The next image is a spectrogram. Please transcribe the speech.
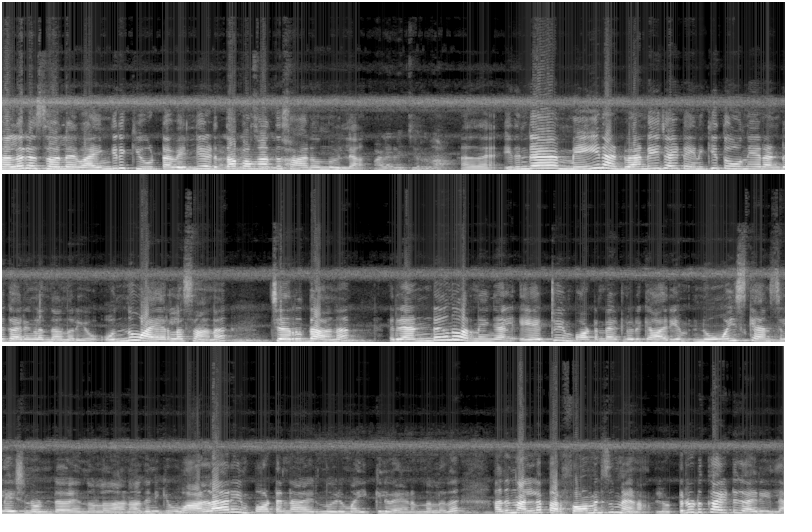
നല്ല രസമല്ലേ? ഭയങ്കര ക്യൂട്ടാ വലിയ എടുത്താ പൊങ്ങാത്ത സാധനമൊന്നുമില്ല. വളരെ അതെ. ഇതിന്റെ മെയിൻ അഡ്വാന്റേജ് ആയിട്ട് എനിക്ക് തോന്നിയ രണ്ട് കാര്യങ്ങൾ എന്താണെന്നറിയോ? ഒന്ന് വയർലെസ് ആണ് ചെറുതാണ്. രണ്ട് എന്ന് പറഞ്ഞു കഴിഞ്ഞാൽ ഏറ്റവും ഇമ്പോർട്ടന്റ് ആയിട്ടുള്ള ഒരു കാര്യം നോയിസ് ക്യാൻസലേഷൻ ഉണ്ട് എന്നുള്ളതാണ്. അതെനിക്ക് വളരെ ഇമ്പോർട്ടന്റ് ആയിരുന്നു ഒരു മൈക്കിൽ വേണം എന്നുള്ളത്. അത് നല്ല പെർഫോമൻസും വേണം. ലൊട്ടലൊടുക്കായിട്ട് കാര്യമില്ല.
